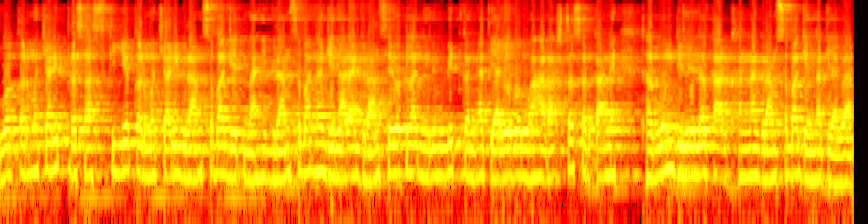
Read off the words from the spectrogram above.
व कर्मचारी प्रशासकीय कर्मचारी ग्रामसभा घेत नाही. ग्रामसभा न घेणाऱ्या ग्रामसेवकला निलंबित करण्यात यावे व महाराष्ट्र सरकारने ठरवून दिलेल्या तारखांना ग्रामसभा घेण्यात याव्या.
